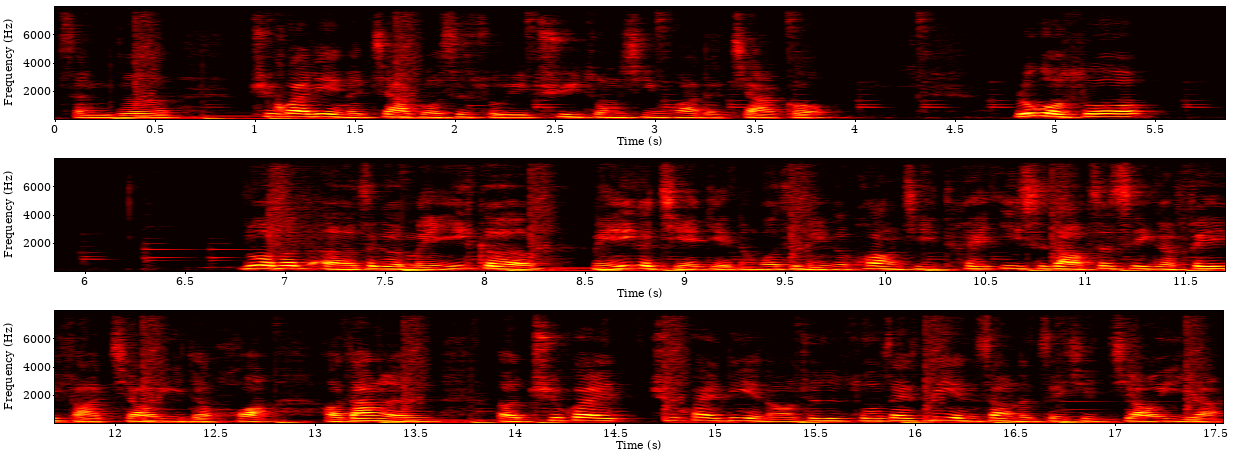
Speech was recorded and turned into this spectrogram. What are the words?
整个区块链的架构是属于去中心化的架构。如果说，如果说，呃，这个每一个每一个节点的，或是每一个矿机可以意识到这是一个非法交易的话，哦，当然，呃，区块区块链哦，就是说在链上的这些交易啊。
